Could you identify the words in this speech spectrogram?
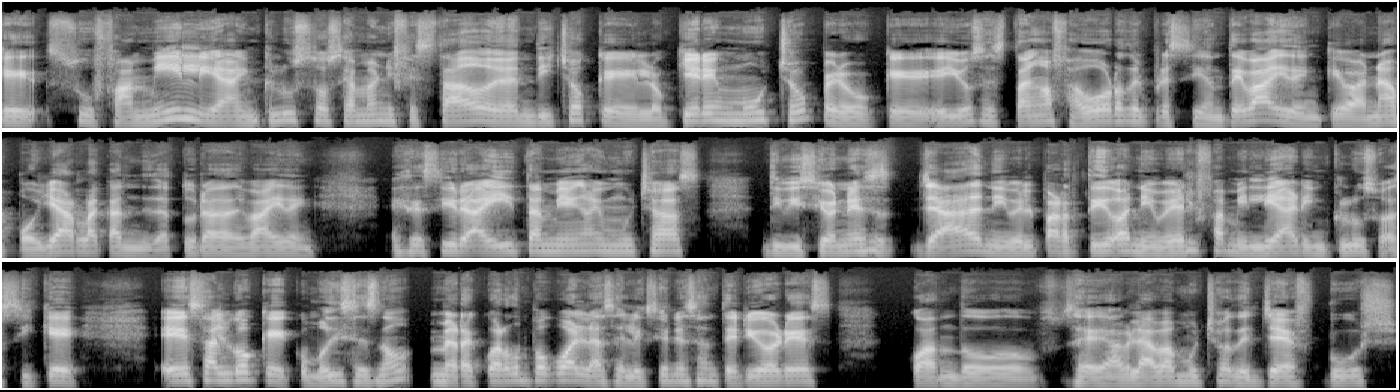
que su familia incluso se ha manifestado y han dicho que lo quieren mucho, pero que ellos están a favor del presidente Biden, que van a apoyar la candidatura de Biden. Es decir, ahí también hay muchas divisiones ya a nivel partido, a nivel familiar incluso. Así que es algo que, como dices, ¿no? Me recuerda un poco a las elecciones anteriores cuando se hablaba mucho de Jeff Bush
